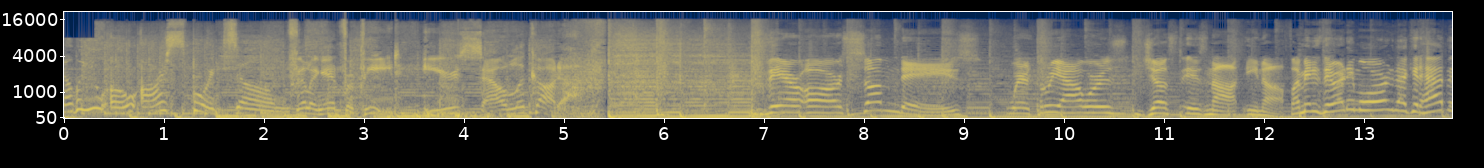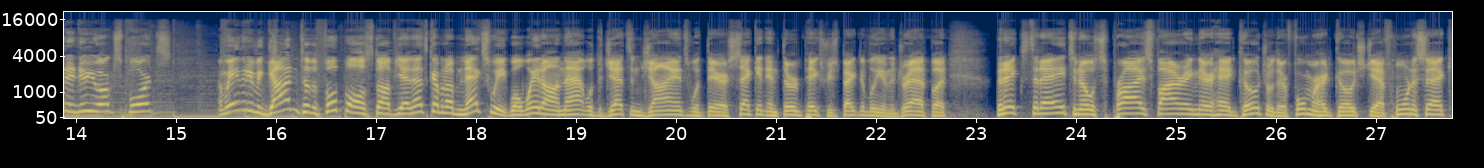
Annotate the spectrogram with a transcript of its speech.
WOR Sports Zone. Filling in for Pete, here's Sal Licata. There are some days where three hours just is not enough. I mean, is there any more that could happen in New York sports? And we haven't even gotten to the football stuff yet. That's coming up next week. We'll wait on that with the Jets and Giants with their second and third picks, respectively, in the draft. But the Knicks today, to no surprise, firing their head coach or their former head coach, Jeff Hornacek.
